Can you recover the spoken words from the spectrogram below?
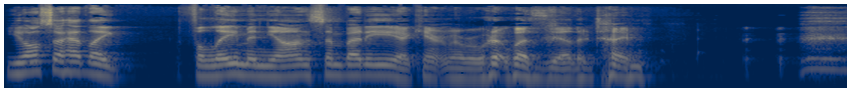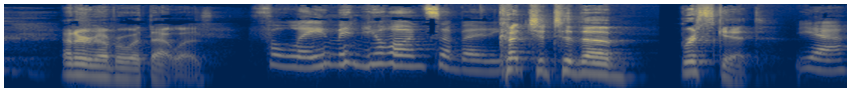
You also had like filet mignon. Somebody I can't remember what it was the other time. I don't remember what that was. Filet mignon somebody. Cut you to the brisket. Yeah.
